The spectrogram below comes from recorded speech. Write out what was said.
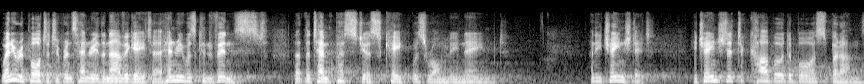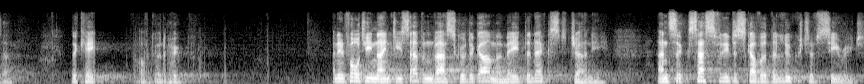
When he reported to Prince Henry the Navigator, Henry was convinced that the tempestuous cape was wrongly named. And he changed it. He changed it to Cabo de Boa Esperanza, the Cape of Good Hope. And in 1497, Vasco da Gama made the next journey and successfully discovered the lucrative sea route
